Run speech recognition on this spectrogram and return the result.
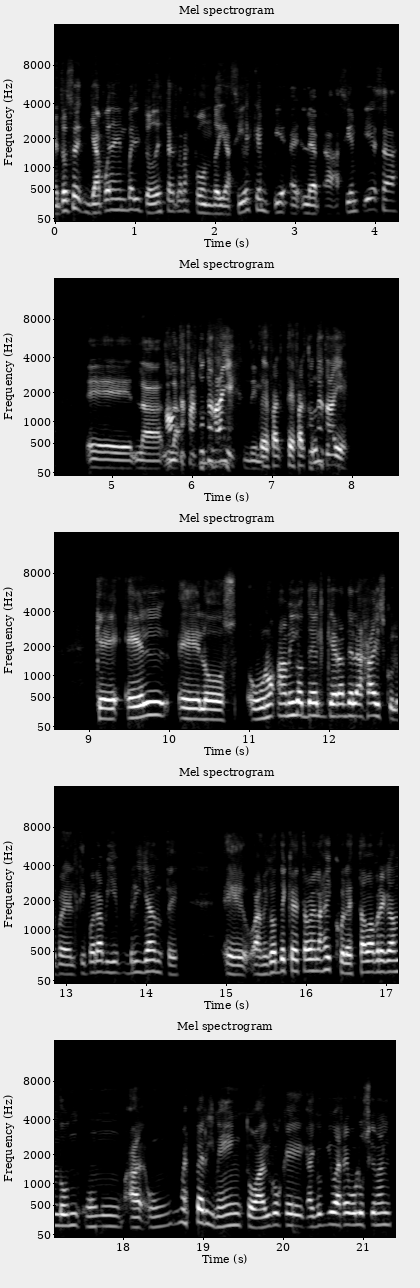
Entonces ya pueden ver todo este trasfondo y así es que empie- eh, le- así empieza eh, la, No, la- te falta un detalle. Dime. Te, fal- te falta un detalle. Que él, eh, los, unos amigos de él que eran de la high school, pero el tipo era bien brillante, eh, amigos de que estaban en la high school, él estaba bregando un, un, un experimento, algo que, algo que iba a revolucionar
